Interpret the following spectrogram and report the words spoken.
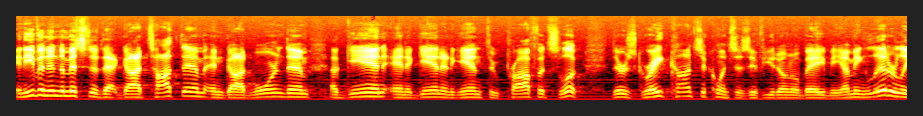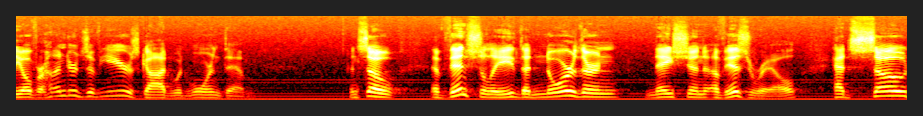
And even in the midst of that, God taught them and God warned them again and again and again through prophets. Look, there's great consequences if you don't obey me. I mean, literally, over hundreds of years, God would warn them. And so, eventually, the northern nation of Israel had so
